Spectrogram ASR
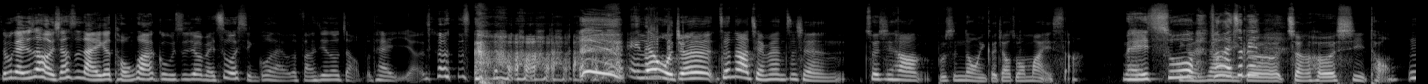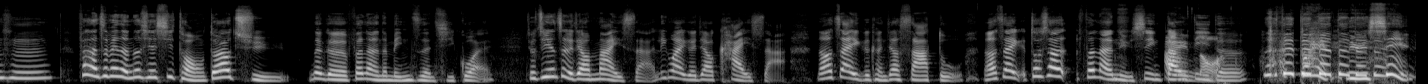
怎么感觉是好像是哪一个童话故事？就每次我醒过来，我的房间都长不太一样，这样子。哎，但我觉得真的前面之前。最近他不是弄一个叫做麦莎，没错，芬兰这边整合系统，嗯哼，芬兰这边的那些系统都要取那个芬兰的名字，很奇怪。就今天这个叫麦莎，另外一个叫凯莎，然后再一个可能叫沙杜，然后再都是要芬兰女性当地的，对对对对，女性，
